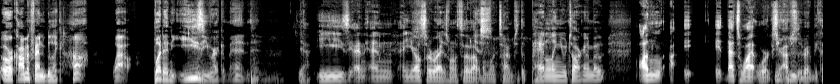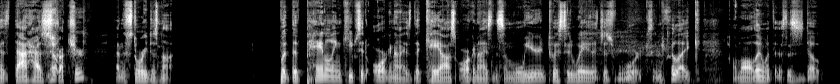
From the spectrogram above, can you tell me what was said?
or a comic fan would be like, huh, wow. But an easy recommend. Yeah, easy, and and and you're also right. I just want to throw that Yes. one more time to the paneling you were talking about. On it, it that's why it works. You're Mhm. absolutely right because that has Yep. structure, and the story does not. But the paneling keeps it organized, the chaos organized in some weird, twisted way that just works, and you're like, I'm all in with this. This is dope.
